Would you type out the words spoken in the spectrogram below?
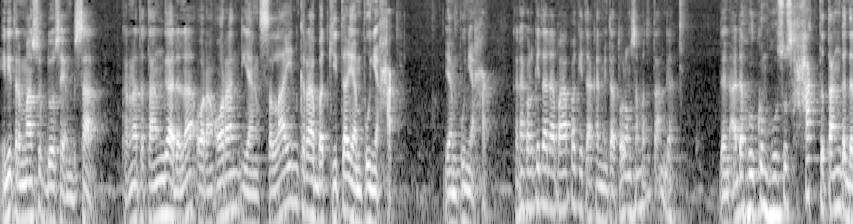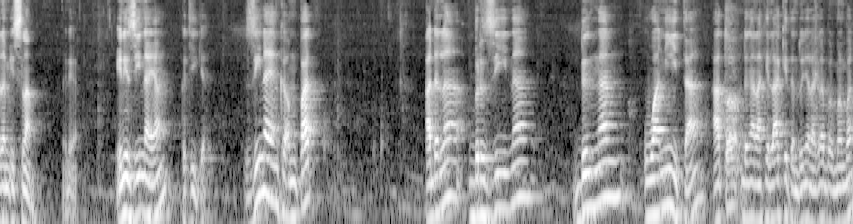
ini termasuk dosa yang besar. Karena tetangga adalah orang-orang yang selain kerabat kita yang punya hak. Yang punya hak. Karena kalau kita ada apa-apa kita akan minta tolong sama tetangga. Dan ada hukum khusus hak tetangga dalam Islam. Ini zina yang ketiga. Zina yang keempat adalah berzina dengan wanita atau dengan laki-laki tentunya laki-laki perempuan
